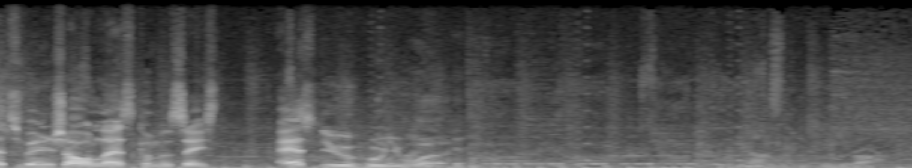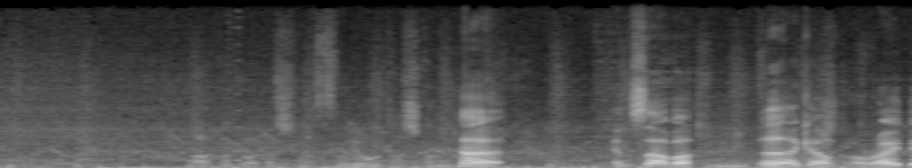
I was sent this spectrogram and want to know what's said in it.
Let's finish our last conversation. Ask you who you were. Huh. and Sava uh, account, alright?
